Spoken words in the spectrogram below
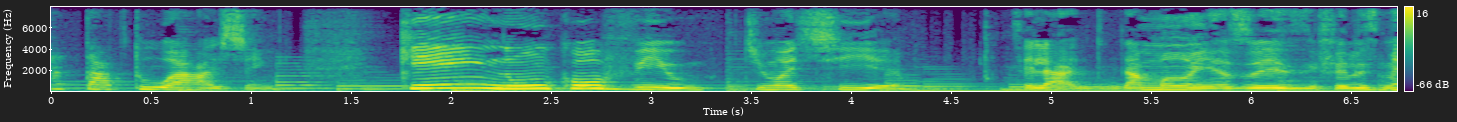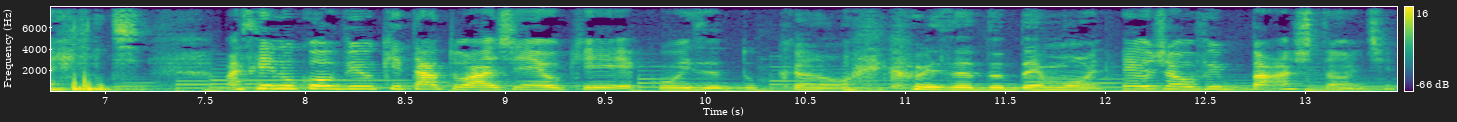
a tatuagem. Quem nunca ouviu de uma tia sei lá, da mãe às vezes, infelizmente. Mas quem nunca ouviu que tatuagem é o que? É coisa do cão, é coisa do demônio. Eu já ouvi bastante.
